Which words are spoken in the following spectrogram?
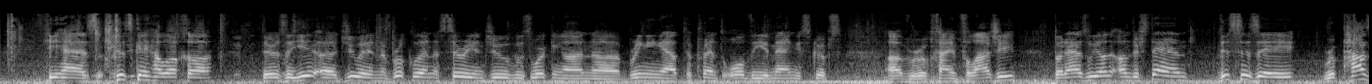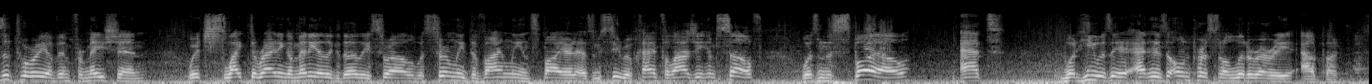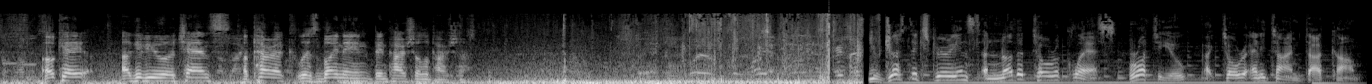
he has piskei halacha. There's a, a Jew in Brooklyn, a Syrian Jew, who's working on uh, bringing out to print all the manuscripts of Reb Chaim Falaji. But as we un- understand, this is a repository of information which, like the writing of many of the Gedolei Israel, was certainly divinely inspired, as we see Reb Chaim Falaji himself was in the spoil at what he was at his own personal literary output. Okay, I'll give you a chance, a parak, lisboinin, ben parsha la parsha. You've just experienced another Torah class brought to you by TorahAnytime.com.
